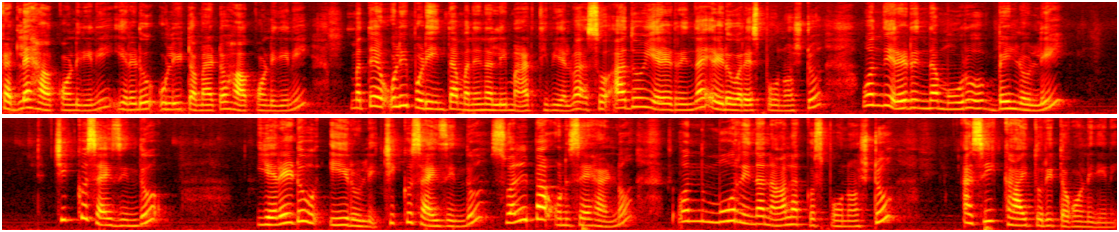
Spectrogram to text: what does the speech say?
ಕಡಲೆ ಹಾಕ್ಕೊಂಡಿದ್ದೀನಿ, ಎರಡು ಹುಳಿ ಟೊಮ್ಯಾಟೊ ಹಾಕ್ಕೊಂಡಿದ್ದೀನಿ, ಮತ್ತು ಹುಳಿ ಪುಡಿ ಅಂತ ಮನೆಯಲ್ಲಿ ಮಾಡ್ತೀವಿ ಅಲ್ವಾ? ಸೊ ಅದು ಎರಡರಿಂದ ಎರಡೂವರೆ ಸ್ಪೂನಷ್ಟು, ಒಂದು ಎರಡರಿಂದ ಮೂರು ಬೆಳ್ಳುಳ್ಳಿ, ಚಿಕ್ಕ ಸೈಜಿಂದು ಎರಡು ಈರುಳ್ಳಿ, ಚಿಕ್ಕ ಸೈಜಿಂದು ಸ್ವಲ್ಪ ಹುಣಸೆಹಣ್ಣು ಒಂದು ಮೂರರಿಂದ ನಾಲ್ಕು ಸ್ಪೂನಷ್ಟು ಹಸಿ ಕಾಯಿ ತುರಿ ತೊಗೊಂಡಿದ್ದೀನಿ.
